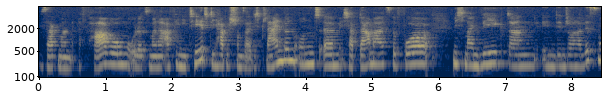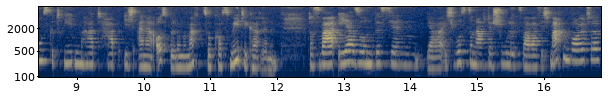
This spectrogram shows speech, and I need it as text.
wie sagt man, Erfahrung oder zu meiner Affinität, die habe ich schon seit ich klein bin. Und ähm, ich habe damals, bevor mich mein Weg dann in den Journalismus getrieben hat, habe ich eine Ausbildung gemacht zur Kosmetikerin. Das war eher so ein bisschen, ja, ich wusste nach der Schule zwar, was ich machen wollte,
